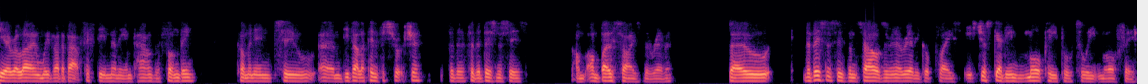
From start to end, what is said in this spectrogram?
year alone, we've had about 15 million pounds of funding coming in to um, develop infrastructure for the for the businesses on, on both sides of the river. So the businesses themselves are in a really good place. It's just getting more people to eat more fish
